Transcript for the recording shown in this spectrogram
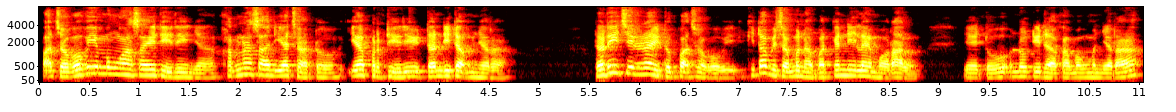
Pak Jokowi menguasai dirinya karena saat ia jatuh, ia berdiri dan tidak menyerah. Dari cerita hidup Pak Jokowi, kita bisa mendapatkan nilai moral, yaitu untuk tidak gampang menyerah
